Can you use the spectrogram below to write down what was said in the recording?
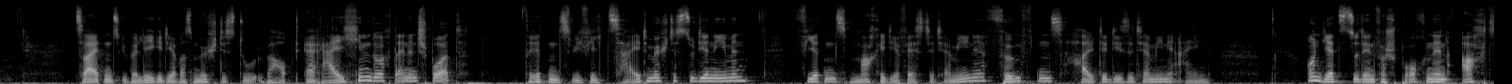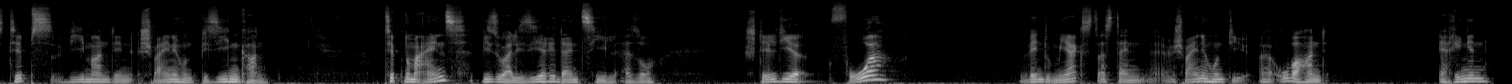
Zweitens, überlege dir, was möchtest du überhaupt erreichen durch deinen Sport. Drittens, wie viel Zeit möchtest du dir nehmen? Viertens, mache dir feste Termine. Fünftens, halte diese Termine ein. Und jetzt zu den versprochenen acht Tipps, wie man den Schweinehund besiegen kann. Tipp Nummer eins: visualisiere dein Ziel. Also stell dir vor, wenn du merkst, dass dein Schweinehund die äh, Oberhand erringen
